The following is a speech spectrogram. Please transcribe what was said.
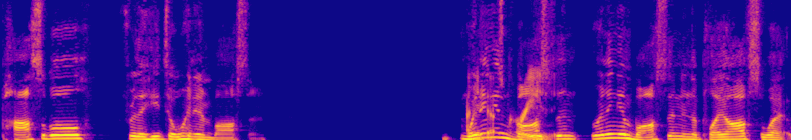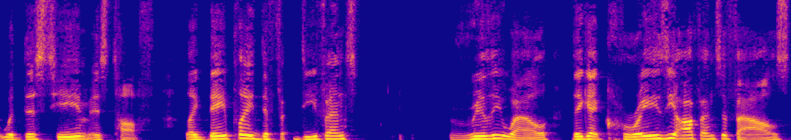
possible for the Heat to win in Boston. Winning in crazy. Boston, winning in Boston in the playoffs, what with this team is tough. Like they play def- defense really well. They get crazy offensive fouls.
